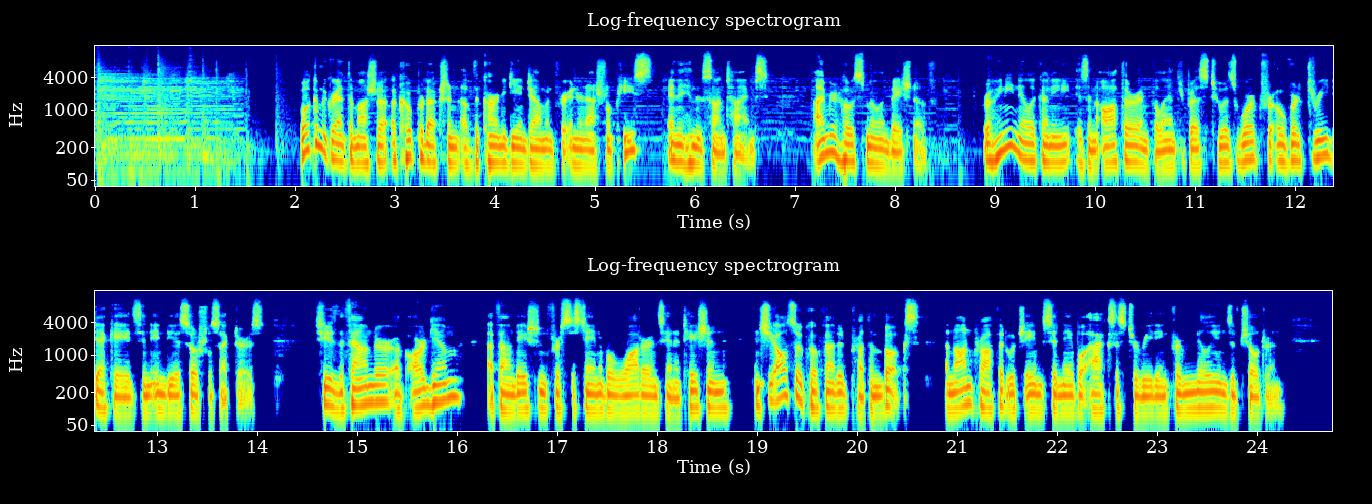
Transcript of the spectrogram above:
Welcome to Grand Tamasha, a co production of the Carnegie Endowment for International Peace and the Hindustan Times. I'm your host, Milan Vaishnav. Rohini Nilekani is an author and philanthropist who has worked for over three decades in India's social sectors. She is the founder of Arghyam, a foundation for sustainable water and sanitation, and she also co-founded Pratham Books, a nonprofit which aims to enable access to reading for millions of children.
